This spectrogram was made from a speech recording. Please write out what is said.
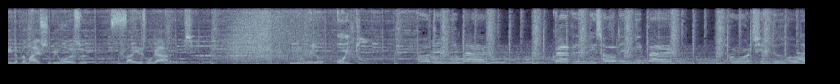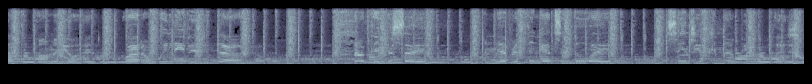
ainda para mais subiu hoje seis lugares. Número 8. Gravity's holding me back. I want you to hold out the palm of your hand. Why don't we leave it at that? Nothing to say, and everything gets in the way. Seems you cannot be replaced,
